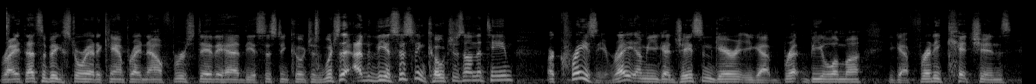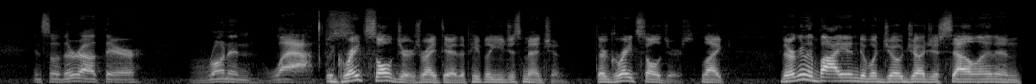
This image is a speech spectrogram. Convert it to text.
right? That's a big story at a camp right now. First day they had the assistant coaches, which I mean, the assistant coaches on the team are crazy, right? I mean, you got Jason Garrett, you got Brett Bielema, you got Freddie Kitchens, and so they're out there running laps. The great soldiers right there, the people you just mentioned. They're great soldiers. Like they're going to buy into what Joe Judge is selling and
